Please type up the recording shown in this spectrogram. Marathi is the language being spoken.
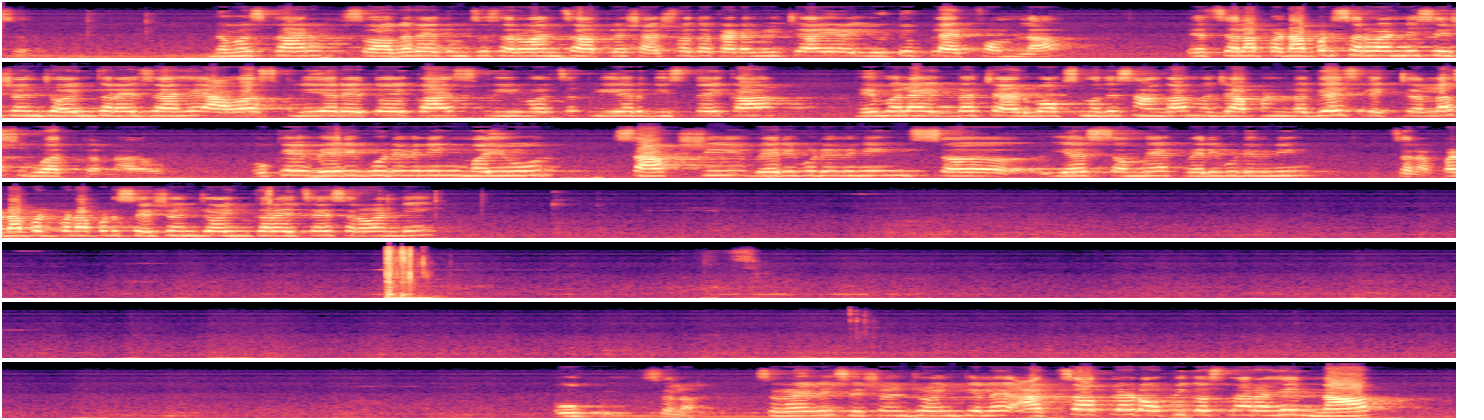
चला. नमस्कार स्वागत आहे तुमचं सर्वांचं आपल्या शाश्वत अकॅडमीच्या या युट्यूब प्लॅटफॉर्मला यात चला पटापट सर्वांनी सेशन जॉईन करायचं आहे. आवाज क्लिअर येतोय का? स्क्रीनवरचं क्लिअर दिसतंय का? हे मला एकदा चॅट बॉक्समध्ये सांगा. म्हणजे आपण लगेच लेक्चरला सुरुवात करणार आहोत. Okay very good evening Mayur Sakshi. Very good evening स yes Samyak. Very good evening चला पटापट पटापट सेशन जॉईन करायचं आहे सर्वांनी. ओके चला. सगळ्यांनी सेशन जॉईन केलंय. आजचा आपला टॉपिक असणार आहे नाम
